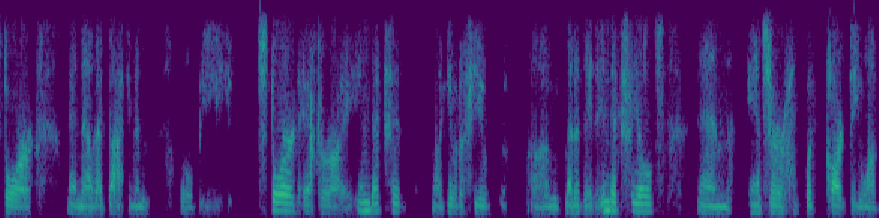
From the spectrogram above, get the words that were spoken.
store. And now that document will be stored after I index it, uh, give it a few um, metadata index fields, and answer what part do you want,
